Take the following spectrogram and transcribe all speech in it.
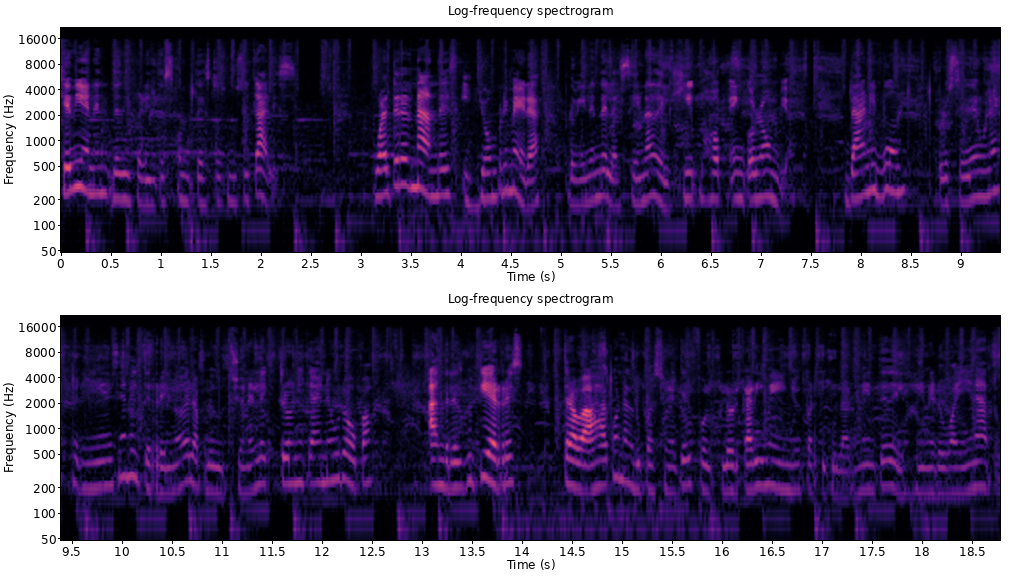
que vienen de diferentes contextos musicales. Walter Hernández y John Primera provienen de la escena del hip hop en Colombia. Danny Boom procede de una experiencia en el terreno de la producción electrónica en Europa. Andrés Gutiérrez trabaja con agrupaciones del folclore caribeño y particularmente del género vallenato.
